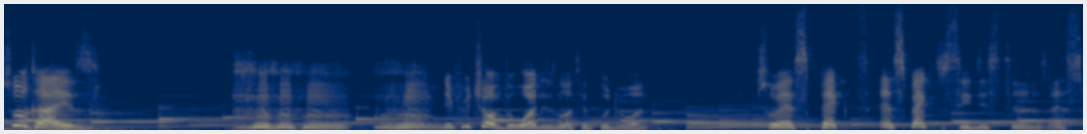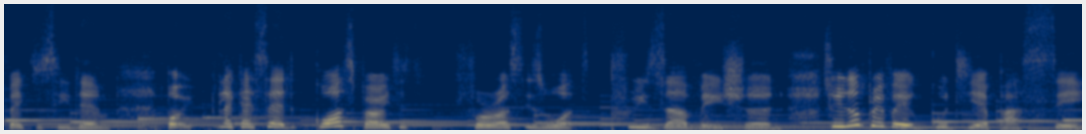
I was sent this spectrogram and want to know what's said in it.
So guys, the future of the world is not a good one. So expect expect to see these things, expect to see them. But like I said, God's priority for us is what? Preservation. So you don't pray for a good year per se.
